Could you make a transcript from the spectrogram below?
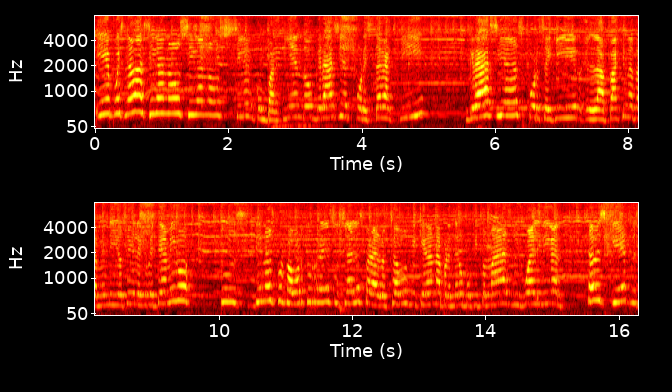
Y pues nada, síganos, síganos, sigan compartiendo. Gracias por estar aquí. Gracias por seguir la página también de Yo Soy LGBT. Amigo, tus, dinos por favor tus redes sociales para los chavos que quieran aprender un poquito más. Igual y digan, ¿sabes qué? Pues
